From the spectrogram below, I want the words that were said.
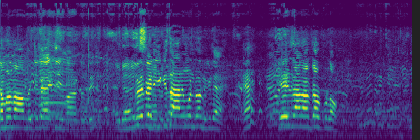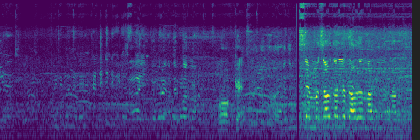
നമ്മളെ മാമ്പറ്റിലെ ടീമാണിട്ടത്. ഇവിടെ പെരിക്ക് സാധനം കൊണ്ടുവന്നിട്ടില്ലേ? ഏഹ് ഏഴ് സാധനം ഉറപ്പുള്ളോ? ഓക്കെ. ചെമ്മസാൾ തന്നെ അവിടെ നടന്നു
